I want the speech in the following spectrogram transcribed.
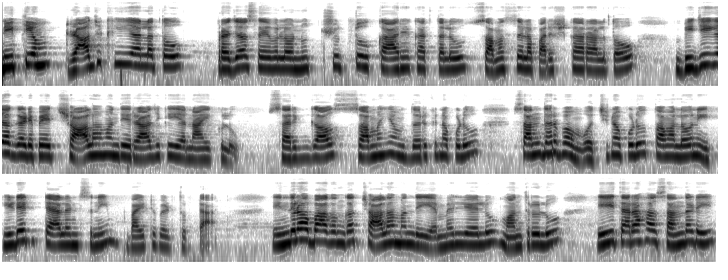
నిత్యం రాజకీయాలతో ప్రజాసేవలోను చుట్టూ కార్యకర్తలు సమస్యల పరిష్కారాలతో బిజీగా గడిపే చాలామంది రాజకీయ నాయకులు. సరిగ్గా సమయం దొరికినప్పుడు సందర్భం వచ్చినప్పుడు తమలోని హిడెన్ టాలెంట్స్ని బయటపెడుతుంటారు. ఇందులో భాగంగా చాలామంది ఎమ్మెల్యేలు మంత్రులు ఈ తరహా సందడి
